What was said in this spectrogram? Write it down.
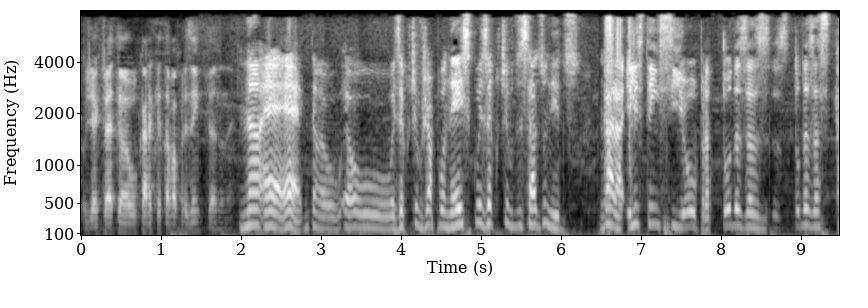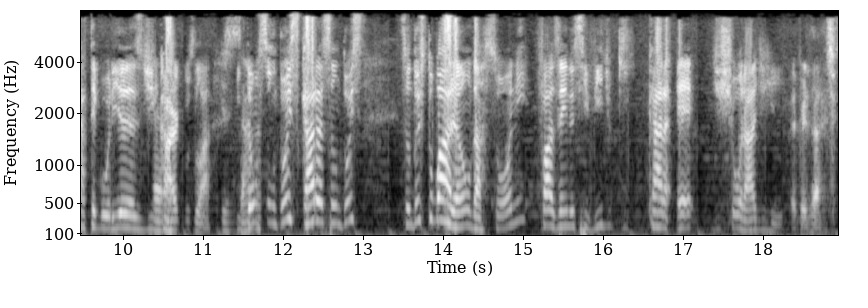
O Jack Tratton é o cara que tava apresentando, né? Não, é, é. Então, é o, é o executivo japonês com o executivo dos Estados Unidos. Cara, eles têm CEO pra todas as, as- todas as categorias de É. cargos lá. Exato. Então são dois caras, são dois são dois tubarão da Sony fazendo esse vídeo que, cara, é de chorar de rir. É verdade.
